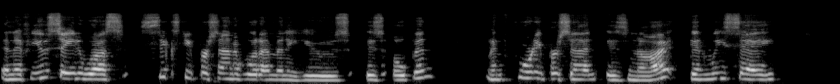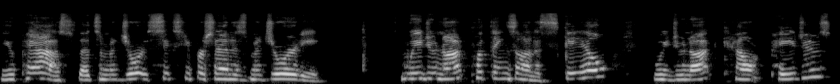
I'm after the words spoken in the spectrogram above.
And if you say to us, 60% of what I'm going to use is open and 40% is not, then we say you pass. That's a majority, 60% is majority. We do not put things on a scale. We do not count pages.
